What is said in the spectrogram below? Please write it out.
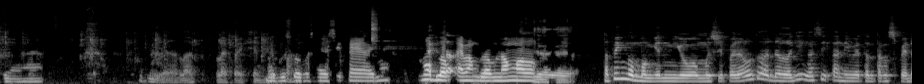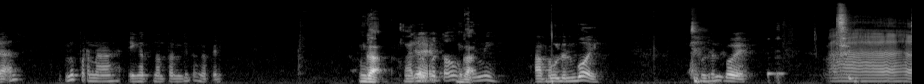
Ya, Iya, live, live action. bagus-bagus aja sih kayaknya. Cuma belum emang belum nongol. Iya iya. iya. Tapi ngomongin Yowamushi Pedal tuh ada lagi nggak sih anime tentang sepedaan? Lu pernah ingat nonton gitu nggak, Pin? Enggak. Ada Enggak gue tahu Enggak. ini. Apa? Golden Boy. Golden Boy. Ah,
